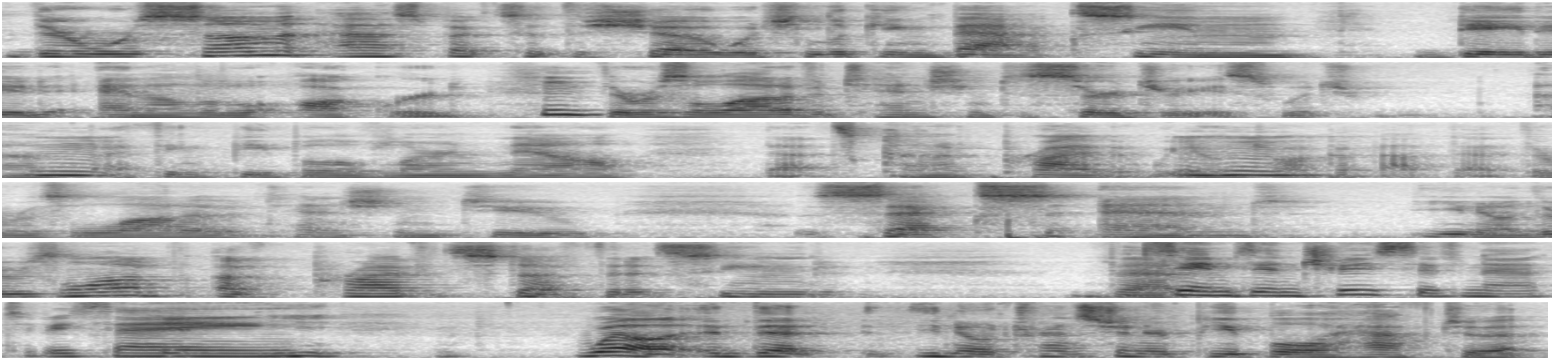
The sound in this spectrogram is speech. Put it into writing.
there were some aspects of the show which, looking back, seem dated and a little awkward. Hmm. there was a lot of attention to surgeries, which um, I think people have learned now that's kind of private. We Mm-hmm. don't talk about that. There was a lot of attention to sex and, you know, there was a lot of, of private stuff that it seemed that. seems intrusive now to be saying. Well, that you know, transgender people have to,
